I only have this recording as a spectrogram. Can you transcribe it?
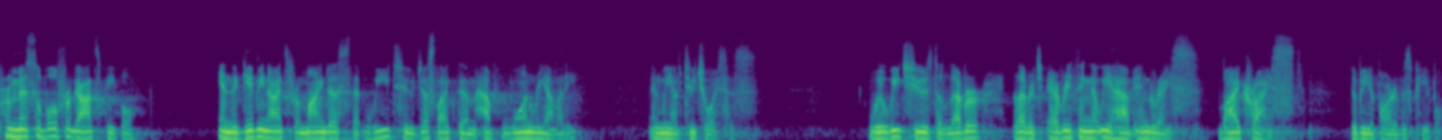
permissible for God's people. And the Gibeonites remind us that we too, just like them, have one reality, and we have two choices. Will we choose to lever, leverage everything that we have in grace by Christ to be a part of His people?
